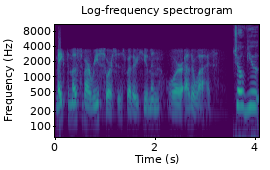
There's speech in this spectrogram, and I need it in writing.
make the most of our resources, whether human or otherwise. Jove, you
